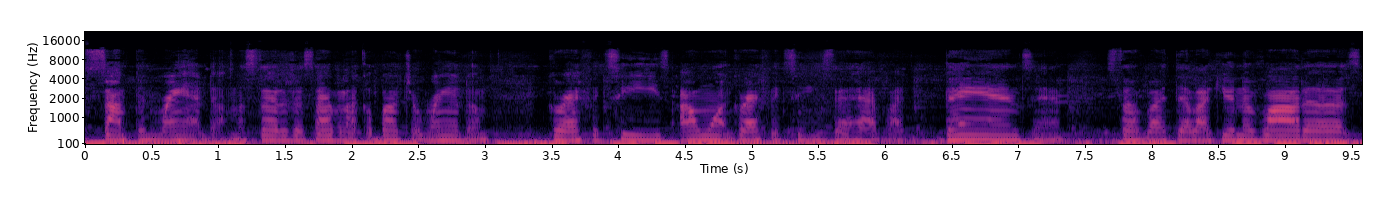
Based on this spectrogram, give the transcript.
something random. Instead of just having like a bunch of random graphic tees, I want graphic tees that have like bands and stuff like that, like your Nevadas,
